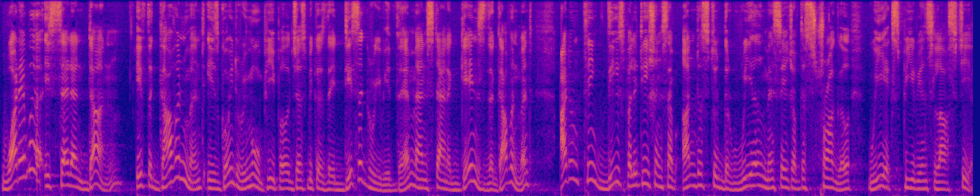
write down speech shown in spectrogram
Whatever is said and done, if the government is going to remove people just because they disagree with them and stand against the government, I don't think these politicians have understood the real message of the struggle we experienced last year.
